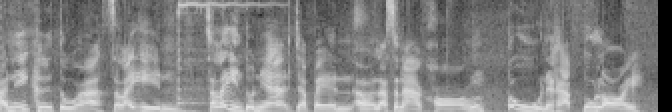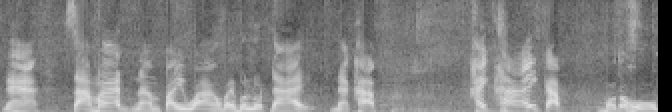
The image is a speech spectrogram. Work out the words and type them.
อันนี้คือตัวสไลด์อิน สไลด์อินตัวนี้จะเป็นลักษณะของตู้นะครับ ตู้ลอยนะฮะ สามารถนำไปวางไว้บนรถได้นะครับ คล้ายๆกับมอเตอร์โฮม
